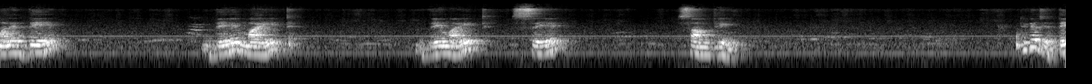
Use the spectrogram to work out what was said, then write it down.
মানে দে দে মাইট দে মাইট সে সামথিং ঠিক আছে? দে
